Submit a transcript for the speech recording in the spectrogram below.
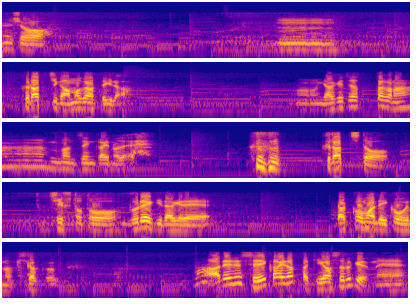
よいしょ。うーん。クラッチが甘くなってきた。うん、焼けちゃったかなまあ、前回ので。クラッチとシフトとブレーキだけで学校まで行こうの企画。まあ、あれで正解だった気がするけどね。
